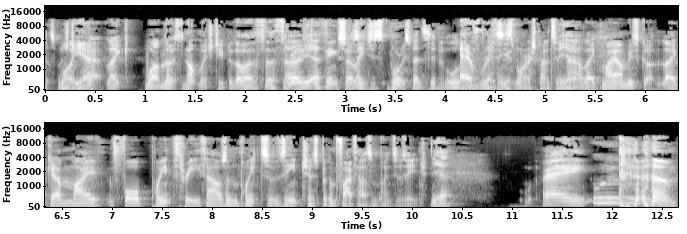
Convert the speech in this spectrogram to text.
That's much Well, cheaper. yeah, like, well, no, it's not much cheaper. That's the three Oh, yeah. things. So It's like, just more expensive. All everything is more expensive Yeah. now. Like my army's got like uh, my 4.3 thousand points of Tzeentch has become 5,000 points of Tzeentch. Yeah. Right. um,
